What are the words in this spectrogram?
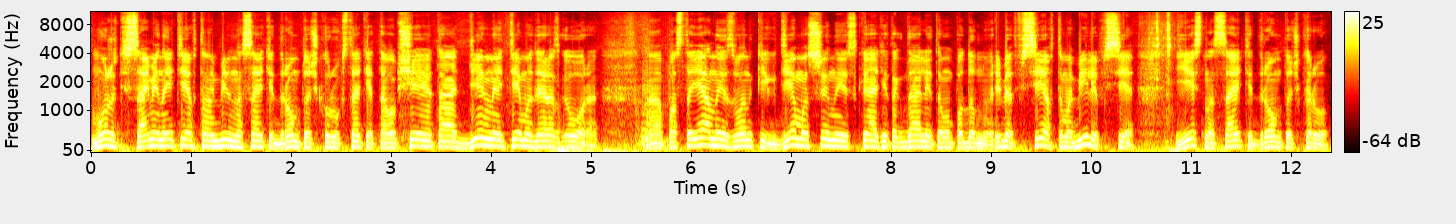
Можете сами найти автомобиль на сайте drom.ru. Кстати, это вообще это отдельная тема для разговора. А, Постоянные звонки, где машины искать и так далее и тому подобное. Ребят, все автомобили, все, есть на сайте drom.ru.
